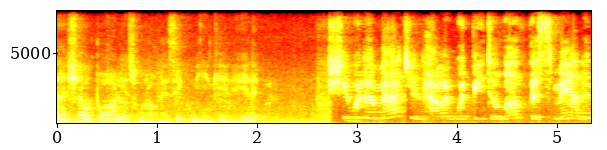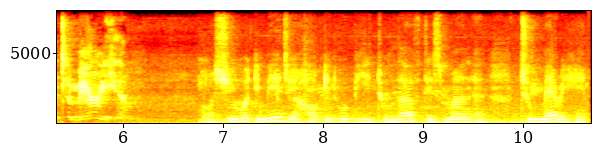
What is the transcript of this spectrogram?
လမ်းလျှောက်သွားတယ်ဆိုတော့လည်းစိတ်ကူးရင်ခဲ့တယ်တဲ့ She would imagine how it would be to love this man and to marry him. Uh, she would imagine how it would be to love this man and to marry him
